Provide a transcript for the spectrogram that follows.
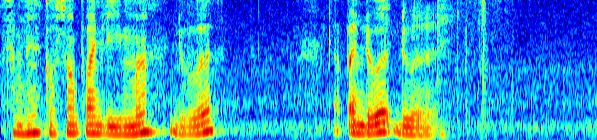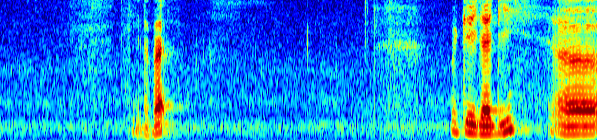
sama dengan 0.52 822. Okey dapat. Okey jadi uh,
